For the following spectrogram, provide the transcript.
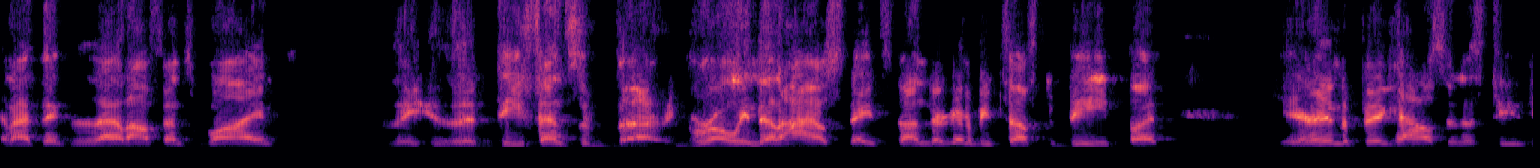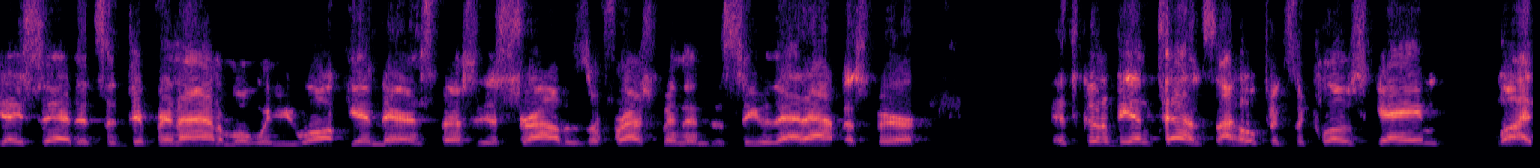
And I think that, that offensive line, the the defensive uh, growing that Ohio State's done, they're going to be tough to beat. But you're in the big house, and as TJ said, it's a different animal when you walk in there, especially as Stroud as a freshman, and to see that atmosphere. It's going to be intense. I hope it's a close game. Well, I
